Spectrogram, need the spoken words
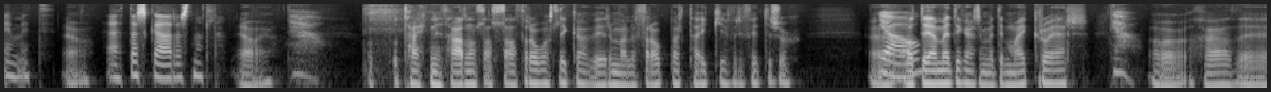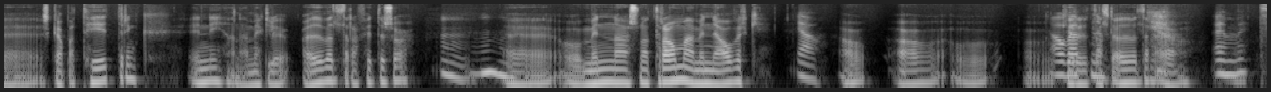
einmitt, já, þetta skarast náttúrulega já, já. Og, og tæknið þar náttúrulega alltaf þróast líka við erum alveg frábært tæki fyrir Já. Á diametika sem heitir MicroAir. Og það uh, skapa titring inn í, þannig að miklu auðveldara fytusók mm, mm. uh, og minna svona tráma, minni áverki á, á og, og Á gerir vefnum. þetta allt auðveldara já. einmitt.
